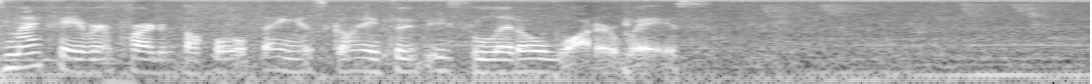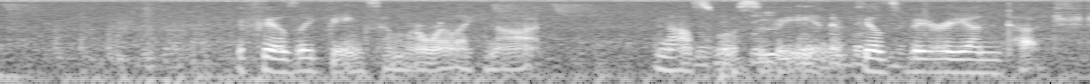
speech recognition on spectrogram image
Is my favorite part of the whole thing is going through these little waterways. It feels like being somewhere we're like not not supposed to be and it feels very untouched.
